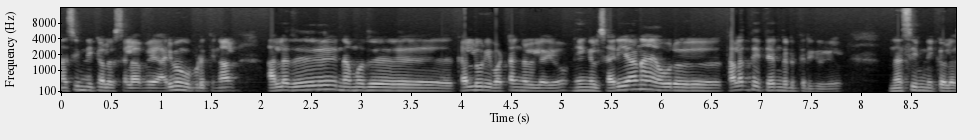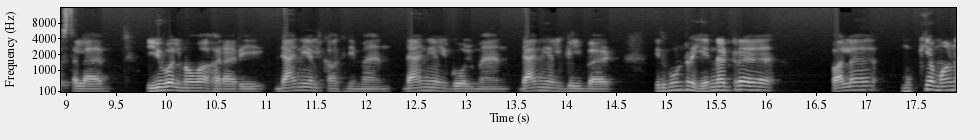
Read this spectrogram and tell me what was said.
நசீம் நிக்கோலஸ் செலாவை அறிமுகப்படுத்தினால் அல்லது நமது கல்லூரி வட்டங்களிலேயோ நீங்கள் சரியான ஒரு தளத்தை தேர்ந்தெடுத்திருக்கிறீர்கள். Nassim Nicholas Taleb Yuval Noah Harari Daniel Kahneman Daniel Goleman Daniel Gilbert இது போன்ற எண்ணற்ற பல முக்கியமான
